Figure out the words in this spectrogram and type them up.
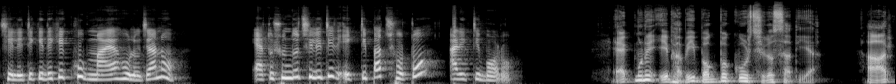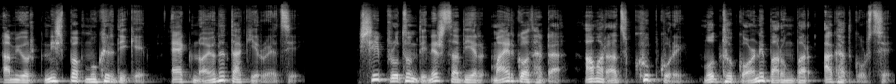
ছেলেটিকে দেখে খুব মায়া হলো জানো? এত সুন্দর ছেলেটির একটি পা ছোট আর একটি বড়। একমনে এভাবেই বকবক করছিল সাদিয়া। আর আমি ওর নিষ্পাপ মুখের দিকে এক নয়নে তাকিয়ে রয়েছি। সেই প্রথম দিনের সাদিয়ার মায়ের কথাটা আমার আজ খুব করে মধ্যকর্ণে বারংবার আঘাত করছে।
